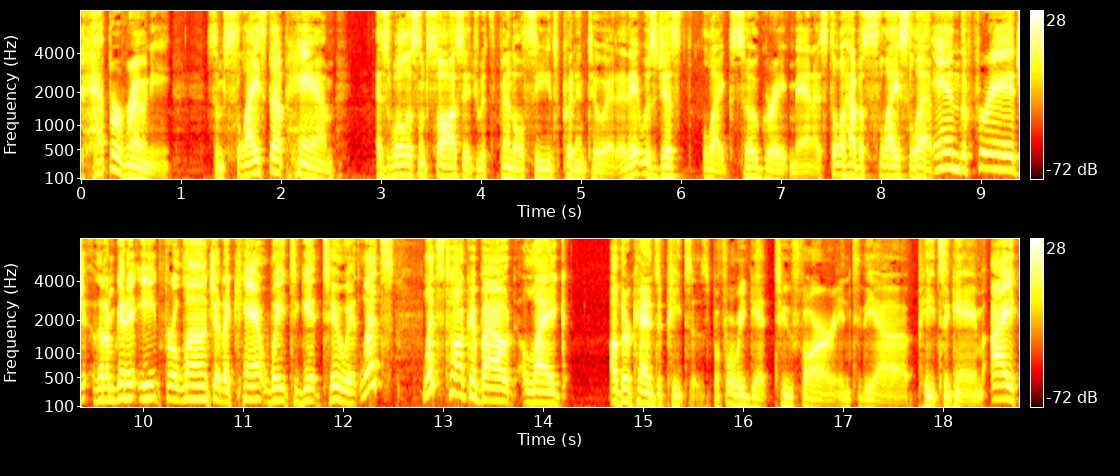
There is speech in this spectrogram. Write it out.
pepperoni some sliced up ham as well as some sausage with fennel seeds put into it. And it was just like so great, man. I still have a slice left in the fridge that I'm going to eat for lunch and I can't wait to get to it. Let's let's talk about like other kinds of pizzas before we get too far into the uh, pizza game. I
